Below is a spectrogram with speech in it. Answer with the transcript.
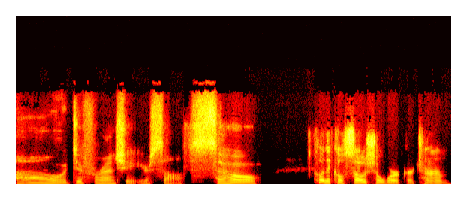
oh differentiate yourself so clinical social worker term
